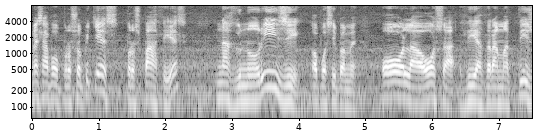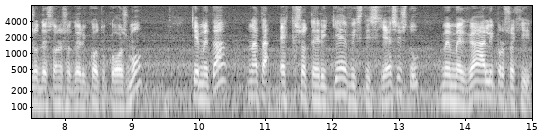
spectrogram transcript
μέσα από προσωπικές προσπάθειες να γνωρίζει όπως είπαμε όλα όσα διαδραματίζονται στον εσωτερικό του κόσμο και μετά να τα εξωτερικεύει στις σχέσεις του με μεγάλη προσοχή.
